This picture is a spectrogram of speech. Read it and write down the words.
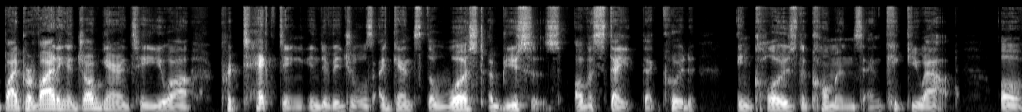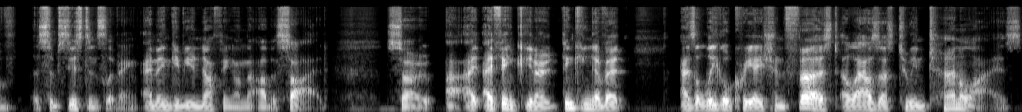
by providing a job guarantee. You are protecting individuals against the worst abuses of a state that could enclose the commons and kick you out of subsistence living, and then give you nothing on the other side. So uh, I, I think you know thinking of it as a legal creation first allows us to internalize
